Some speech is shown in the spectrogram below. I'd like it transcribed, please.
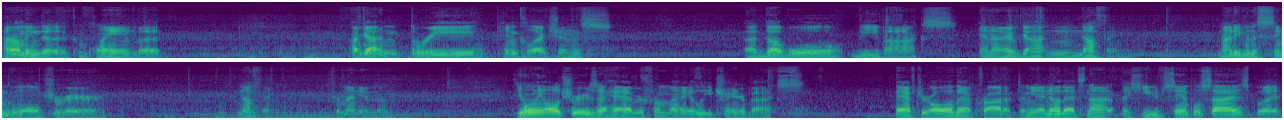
I don't mean to complain, but I've gotten three pin collections, a Dubwool V box, and I've gotten nothing. Not even a single ultra rare. Nothing from any of them. The only ultra rares I have are from my Elite Trainer box. After all that product. I mean, I know that's not a huge sample size, but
